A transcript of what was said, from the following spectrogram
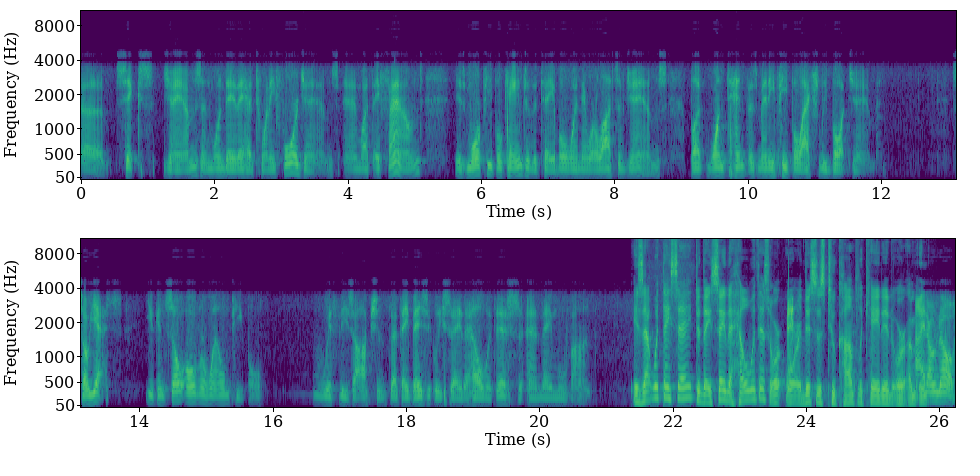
uh, six jams, and one day they had 24 jams. And what they found is more people came to the table when there were lots of jams, but one-tenth as many people actually bought jam. So yes, you can so overwhelm people with these options that they basically say the hell with this and they move on. Is that what they say? Do they say the hell with this, or or this is too complicated, or mean, I don't know.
